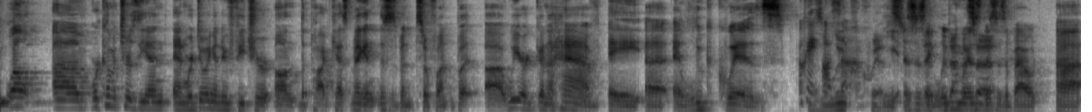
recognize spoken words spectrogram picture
Well, um, we're coming towards the end, and we're doing a new feature on the podcast. Megan, this has been so fun, but uh, we are gonna have a uh, a Luke quiz. Okay, It's a awesome. Luke quiz Yeah, this is a Luke Done quiz. uh, This is about. Uh,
